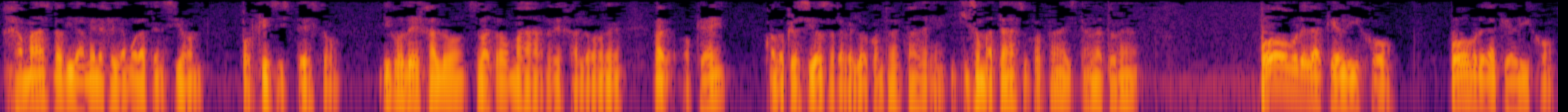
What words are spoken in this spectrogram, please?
Jamás David Amelech le llamó la atención. ¿Por qué hiciste esto? Dijo, déjalo, se va a traumar, déjalo. Eh". ¿Ok? Cuando creció se rebeló contra el padre y quiso matar a su papá, está en la Torah. Pobre de aquel hijo, pobre de aquel hijo.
